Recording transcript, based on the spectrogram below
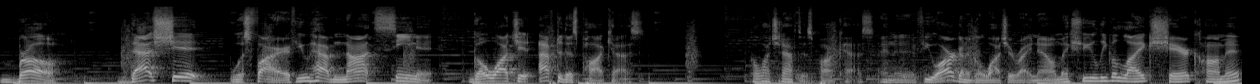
bro, that shit was fire. If you have not seen it, go watch it after this podcast go watch it after this podcast. And if you are gonna go watch it right now, make sure you leave a like, share, comment,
